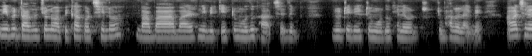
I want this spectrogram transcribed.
নিবিড় দাদুর জন্য অপেক্ষা করছিল। বাবা আবার নিবিড়কে একটু মধু খাওয়াচ্ছে যে, রুটি দিয়ে একটু মধু খেলে ওর একটু ভালো লাগবে। আমার ছেলে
